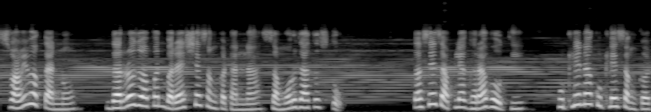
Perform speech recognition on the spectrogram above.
स्वामी भक्तांनो दररोज आपण बऱ्याचशा संकटांना समोर जात असतो. तसेच आपल्या घराभोवती कुठले ना कुठले संकट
